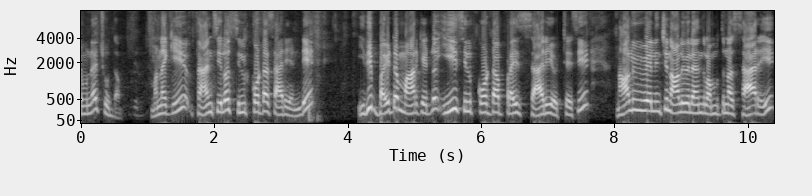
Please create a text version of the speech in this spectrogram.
ఏమున్నాయో చూద్దాం. మనకి ఫ్యాన్సీలో సిల్క్ కోటా శారీ అండి. ఇది బయట మార్కెట్లో ఈ సిల్క్ కోటా ప్రైస్ శారీ వచ్చేసి నాలుగు వేల నుంచి నాలుగు వేల ఐదు అమ్ముతున్న శారీ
